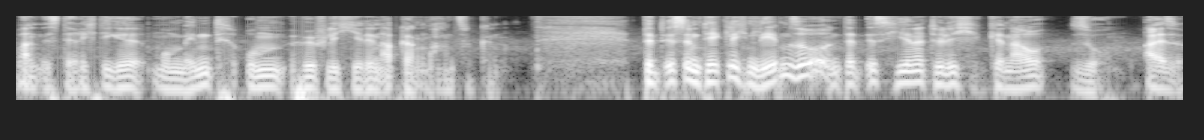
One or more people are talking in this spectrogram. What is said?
wann ist der richtige Moment, um höflich hier den Abgang machen zu können? Das ist im täglichen Leben so und das ist hier natürlich genau so. Also,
